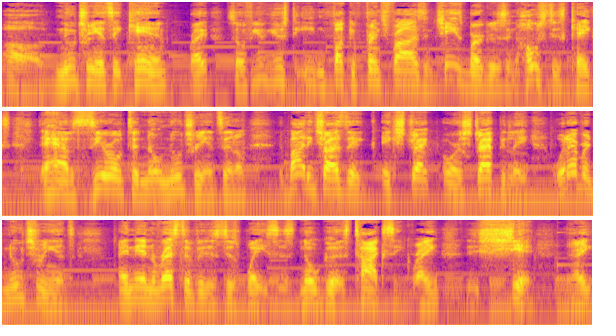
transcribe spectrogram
uh, nutrients it can, right? So if you used to eating fucking french fries and cheeseburgers and hostess cakes that have zero to no nutrients in them, the body tries to extract or extrapolate whatever nutrients and then the rest of it is just waste. It's no good. It's toxic, right? It's shit, right?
